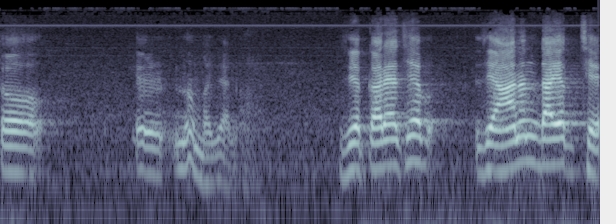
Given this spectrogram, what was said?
તો ન મજા ન જે કરે છે, જે આનંદદાયક છે,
